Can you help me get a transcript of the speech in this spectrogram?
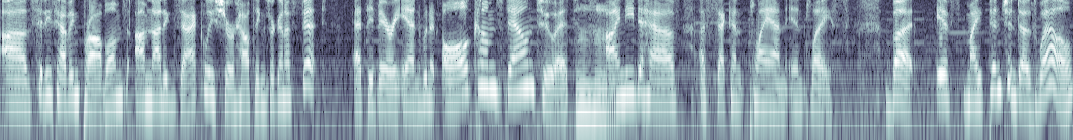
uh, the city's having problems. I'm not exactly sure how things are going to fit at the very end. When it all comes down to it, mm-hmm. I need to have a second plan in place. But if my pension does well,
